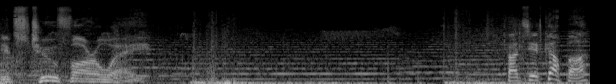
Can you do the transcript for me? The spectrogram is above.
It's too far away. Fancy a cuppa?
